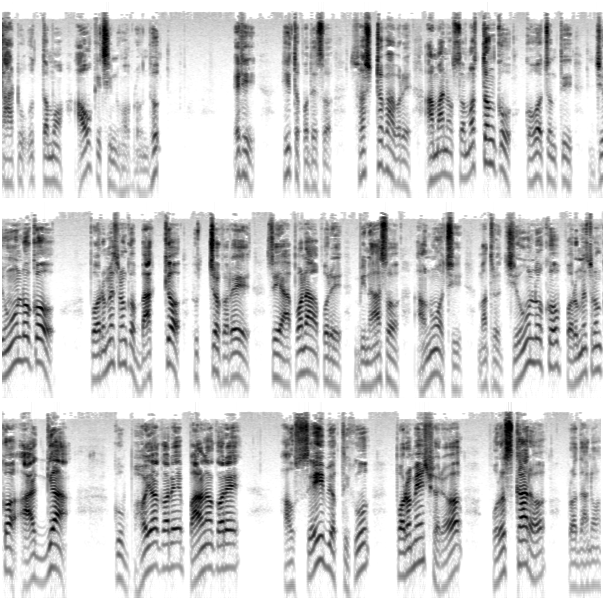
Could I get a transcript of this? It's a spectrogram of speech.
ତାହାଠୁ ଉତ୍ତମ ଆଉ କିଛି ନୁହଁ ବନ୍ଧୁ। ଏଠି ହିତପଦେଶ ସ୍ପଷ୍ଟ ଭାବରେ ଆମମାନ ସମସ୍ତଙ୍କୁ କହୁଅଛନ୍ତି ଯେଉଁ ଲୋକ ପରମେଶ୍ୱରଙ୍କ ବାକ୍ୟ ଉଚ୍ଚ କରେ ସେ ଆପଣା ଉପରେ ବିନାଶ ଆଣୁଅଛି ମାତ୍ର ଯେଉଁ ଲୋକ ପରମେଶ୍ୱରଙ୍କ ଆଜ୍ଞାକୁ ଭୟ କରେ ପାଳନ କରେ ଆଉ ସେହି ବ୍ୟକ୍ତିକୁ ପରମେଶ୍ୱର ପୁରସ୍କାର ପ୍ରଦାନ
